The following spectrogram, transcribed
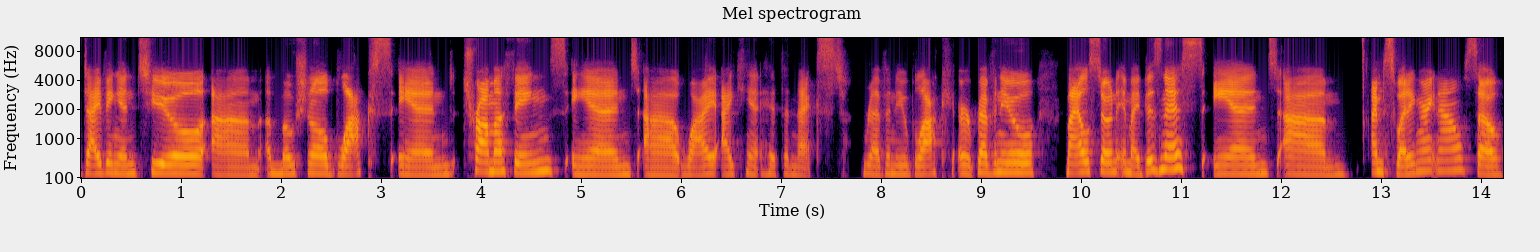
diving into um, emotional blocks and trauma things and uh, why I can't hit the next revenue block or revenue milestone in my business. And um, I'm sweating right now. So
